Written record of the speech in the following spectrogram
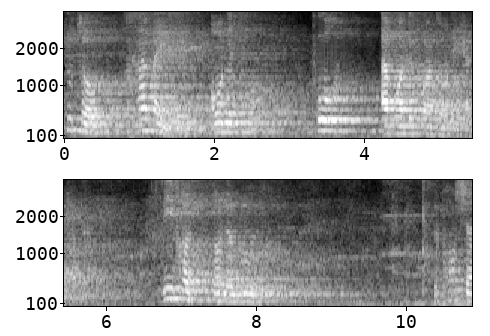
plutôt travailler honnêtement pour avoir de quoi donner à quelqu'un. Vivre dans l'amour, Le prochain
